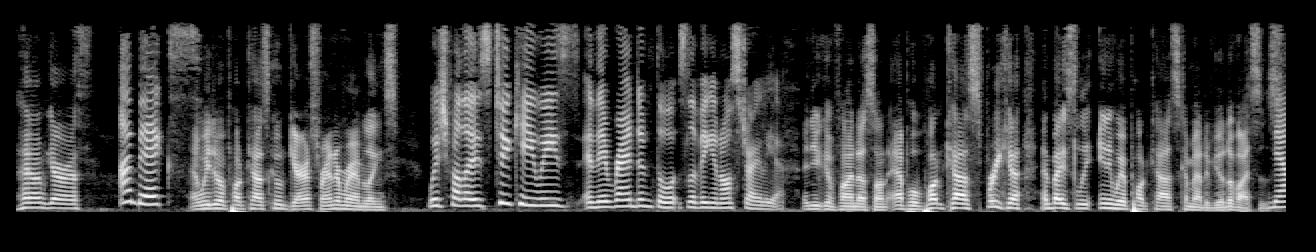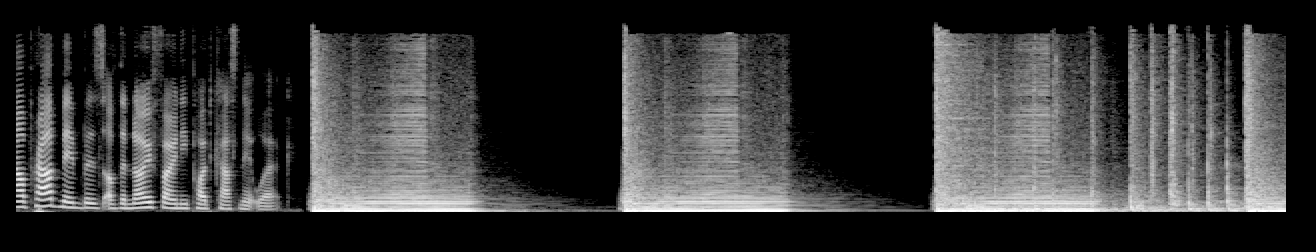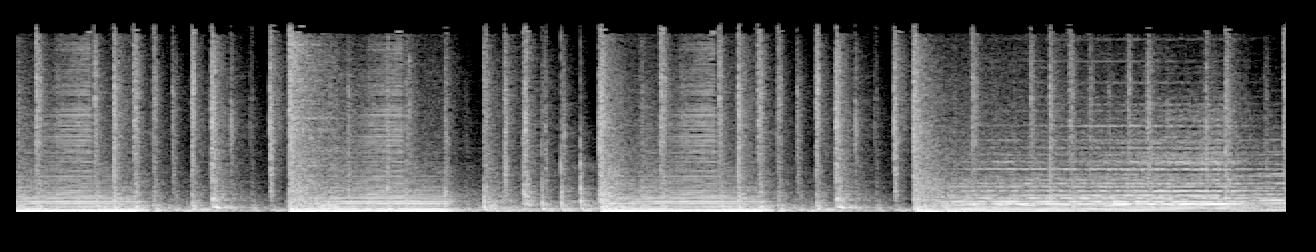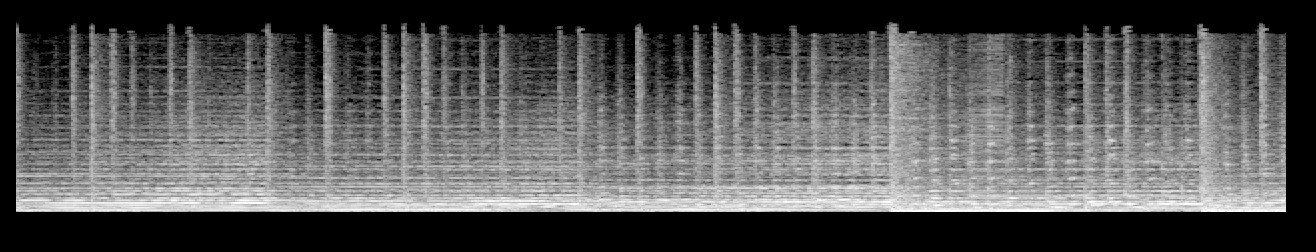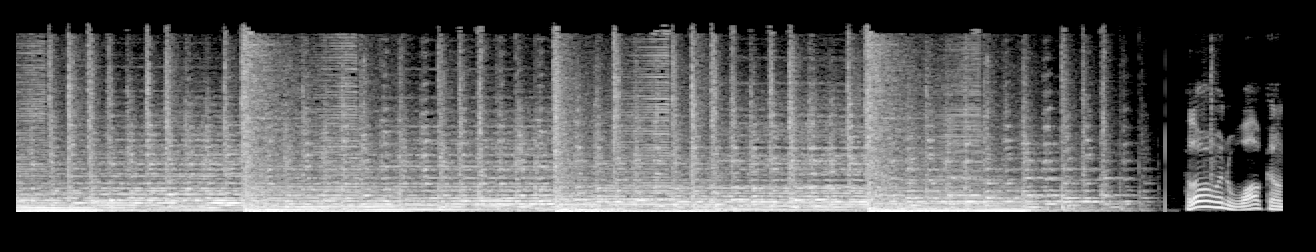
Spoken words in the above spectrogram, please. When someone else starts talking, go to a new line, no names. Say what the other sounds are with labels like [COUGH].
Hey, I'm Gareth,
I'm Bex,
and we do a podcast called Gareth's Random Ramblings.
which follows two Kiwis and their random thoughts living in Australia.
And you can find us on Apple Podcasts, Spreaker, and basically anywhere podcasts come out of your devices.
Now proud members of the No Phony Podcast Network.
